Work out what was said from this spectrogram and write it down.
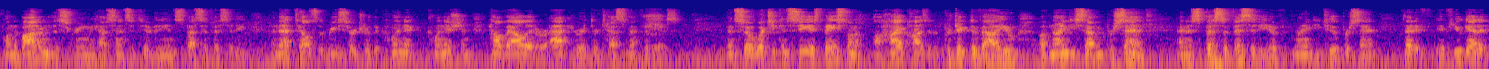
on the bottom of the screen, we have sensitivity and specificity. And that tells the researcher, the clinic, clinician, how valid or accurate their test method is. And so what you can see is based on a, a high positive predictive value of 97% and a specificity of 92%, that if, if you get a,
